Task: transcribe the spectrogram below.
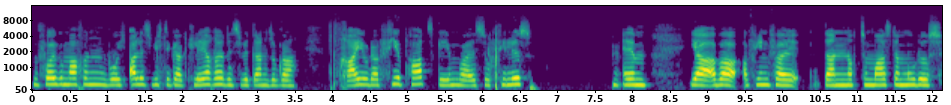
eine Folge machen, wo ich alles Wichtige erkläre. Das wird dann sogar drei oder vier Parts geben, weil es so viel ist. Ähm, ja, aber auf jeden Fall dann noch zum Master-Modus.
